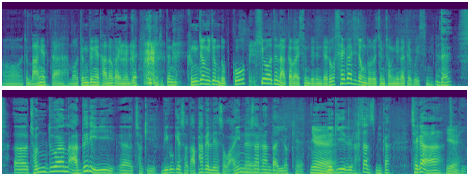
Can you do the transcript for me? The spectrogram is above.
어, 좀 망했다, 뭐 등등의 단어가 있는데 어쨌든 긍정이 좀 높고 키워드는 아까 말씀드린 대로 세 가지 정도로 지금 정리가 되고 있습니다. 네. 어, 전두환 아들이 어, 저기 미국에서 나파밸리에서 와인 네. 회사를 네. 한다 이렇게 예. 얘기를 하지 않습니까? 제가 예. 저기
